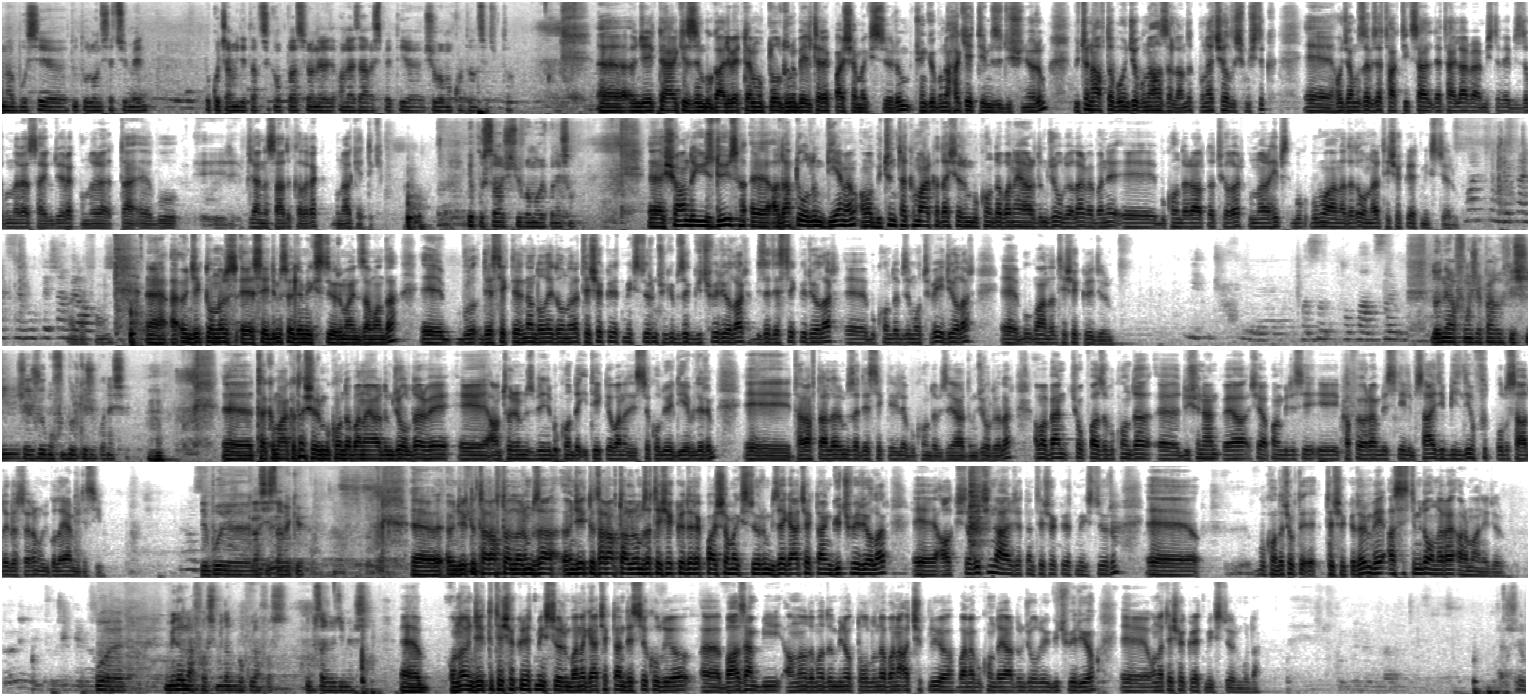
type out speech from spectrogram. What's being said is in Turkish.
On a bossé euh, tout au long de cette semaine. Le coach a mis des tactiques en place et on, les- a respectées. Euh, Je suis vraiment content de cette victoire. Ee, öncelikle herkesin bu galibiyetten mutlu olduğunu belirterek başlamak istiyorum. Çünkü bunu hak ettiğimizi düşünüyorum. Bütün hafta boyunca buna hazırlandık, buna çalışmıştık. Ee, hocamız da bize taktiksel detaylar vermişti ve biz de bunlara saygı duyarak, bunlara ta- e, bu e, plana sadık kalarak bunu hak ettik. Et pour ça, je suis vraiment reconnaissant. Ee, şu anda yüzde yüz e, adapte oldum diyemem ama bütün takım arkadaşlarım bu konuda bana yardımcı oluyorlar ve bana e, bu konuda rahatlatıyorlar. Bunlara hepsi bu, bu manada da onlara teşekkür etmek istiyorum. Maç sonunda kendisine muhteşem bir alkış. Ee, öncelikle onları e, sevdiğimi söylemek istiyorum aynı zamanda. Ee, bu desteklerinden dolayı da onlara teşekkür etmek istiyorum. Çünkü bize güç veriyorlar, bize destek veriyorlar. Ee, bu konuda bizi motive ediyorlar. Ee, bu manada teşekkür ediyorum. Donné à fond, j'ai pas réfléchi. J'ai joué mon football que je connaissais. Ee, takım arkadaşlarım bu konuda bana yardımcı oldular ve e, antrenörümüz beni bu konuda itekle bana destek oluyor diyebilirim. E, taraftarlarımız da destekleriyle bu konuda bize yardımcı oluyorlar. Ama ben çok fazla bu konuda e, düşünen veya şey yapan birisi, e, kafa yoran birisi değilim. Sadece bildiğim futbolu sahada gösteren, uygulayan birisiyim. Les beaux, euh, avec eux. Ee, öncelikle taraftarlarımıza öncelikle taraftarlarımıza teşekkür ederek başlamak istiyorum. Bize gerçekten güç veriyorlar. Ee, alkışları için de ayrıca teşekkür etmek istiyorum. Ee, bu konuda çok te- teşekkür ederim ve asistimi de onlara armağan ediyorum. Où, euh, me donne la force, me donne beaucoup la force. Et pour ça, je lui dis merci. Ee, ona öncelikle teşekkür etmek istiyorum. Bana gerçekten destek oluyor. Ee, bazen bir anlamadığım bir nokta olduğunda bana açıklıyor. Bana bu konuda yardımcı oluyor, güç veriyor. Ee, ona teşekkür etmek istiyorum burada.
